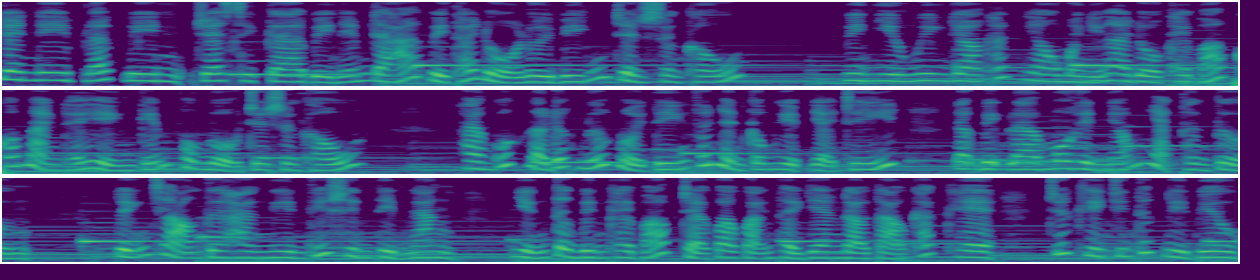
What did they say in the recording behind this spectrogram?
Jennie, Blackpink, Jessica bị ném đá vì thái độ lười biếng trên sân khấu. Vì nhiều nguyên do khác nhau mà những idol K-pop có màn thể hiện kém phong độ trên sân khấu. Hàn Quốc là đất nước nổi tiếng với nền công nghiệp giải trí, đặc biệt là mô hình nhóm nhạc thần tượng. Tuyển chọn từ hàng nghìn thí sinh tiềm năng, những tân binh K-pop trải qua khoảng thời gian đào tạo khắc khe trước khi chính thức debut.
